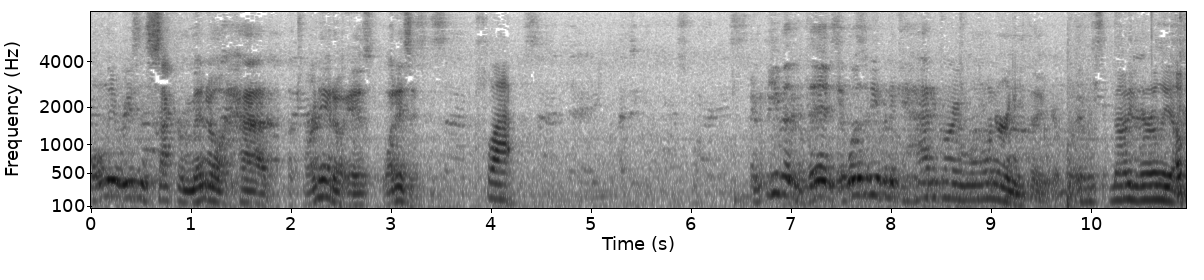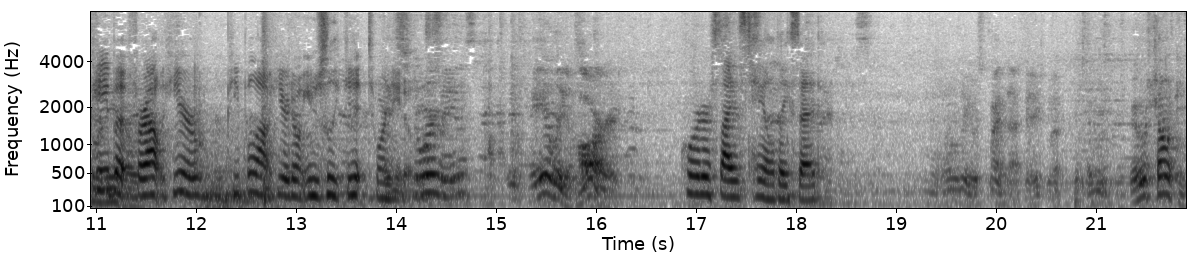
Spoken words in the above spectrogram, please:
only reason Sacramento had a tornado is what is it? Flat. And even then, it wasn't even a category one or anything. It was not even really a Okay, tornado. but for out here, people out here don't usually get tornadoes. it's tornadoes. storming, it's hailing hard. Quarter sized hail, they said. I don't think it was quite that big, but it was, it was chunky.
